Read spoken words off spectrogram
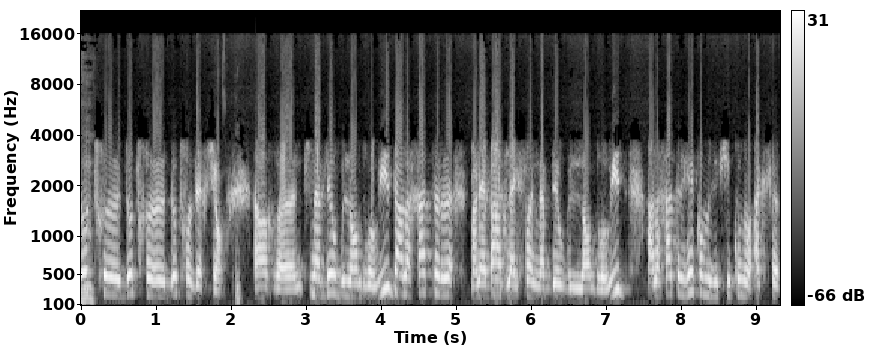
d'autres d'autres d'autres versions. Alors باش نبداو بالاندرويد على خاطر معناها بعد الايفون نبداو بالاندرويد على خاطر هيكم اللي باش يكونوا اكثر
